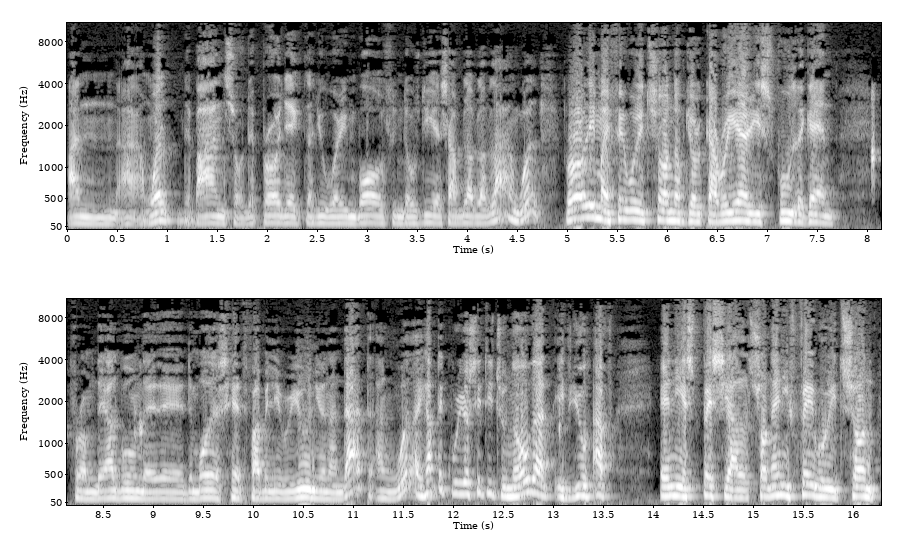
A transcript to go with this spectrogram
and, uh, well, the bands or the project that you were involved in those years, blah, blah, blah. And well, probably my favorite song of your career is Fooled Again from the album, the, the, the Mother Head's Family Reunion and that. And well, I have the curiosity to know that if you have any special song, any favorite song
